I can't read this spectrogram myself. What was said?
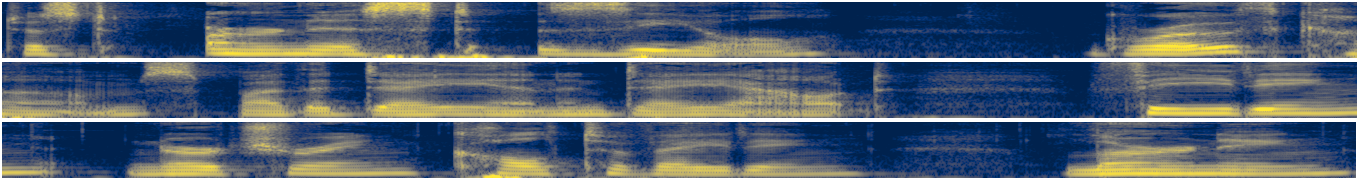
just earnest zeal. Growth comes by the day in and day out, feeding, nurturing, cultivating, learning,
